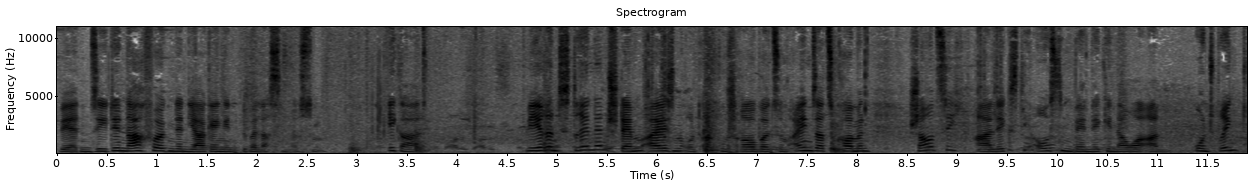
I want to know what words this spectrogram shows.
werden sie den nachfolgenden Jahrgängen überlassen müssen. Egal, Während drinnen Stemmeisen und Akkuschrauber zum Einsatz kommen, schaut sich Alex die Außenwände genauer an und bringt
